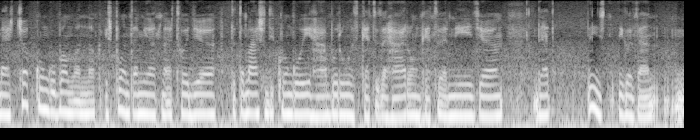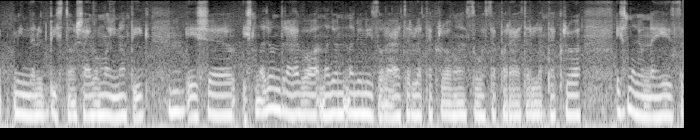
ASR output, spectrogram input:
mert csak Kongóban vannak, és pont emiatt, mert hogy tehát a második kongói háború az 2003-2004, ö, de hát nincs igazán mindenütt biztonság a mai napig, mm. és, és nagyon drága, nagyon, nagyon izolált területekről van szó, szeparált területekről, és nagyon nehéz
